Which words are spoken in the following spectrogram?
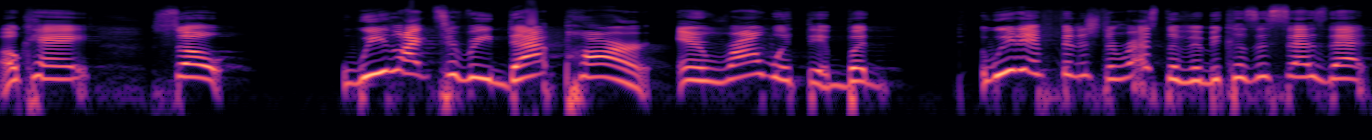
Okay? So we like to read that part and run with it, but we didn't finish the rest of it because it says that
